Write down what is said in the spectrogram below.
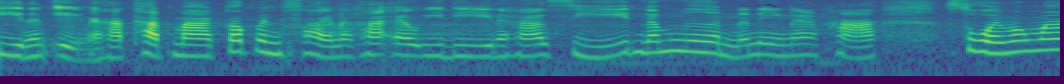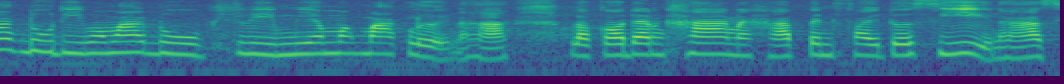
ดีนั่นเองนะคะ ถัดมาก็เป็นไฟนะคะ LED นะคะ สีน้ำเงินนั่นเองนะคะ สวยมากๆ ดูดีมากๆ ดูพรีเมียมมากๆเลยนะคะ แล้วก็ด้านข้างนะคะ เป็นไฟตัว C นะคะ C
